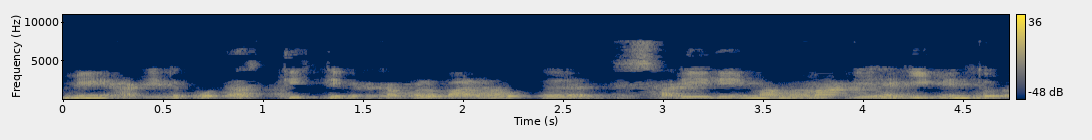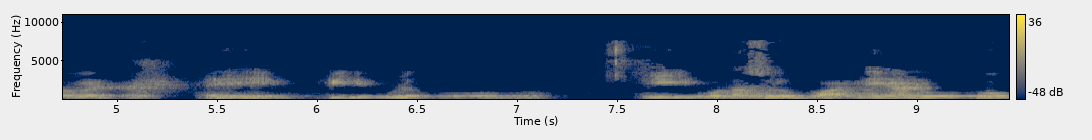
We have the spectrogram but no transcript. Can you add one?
මේ හරියට කොටස් 32කට කපලා බලනකොට ශරීරයේ මම මාගේ හැඟීමෙන් තොරව ඒ පිළිකුල හෝ ඒ කොටස් වල වර්ණය අනුව හෝ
